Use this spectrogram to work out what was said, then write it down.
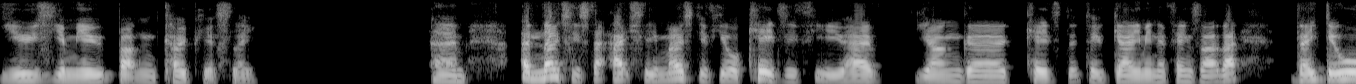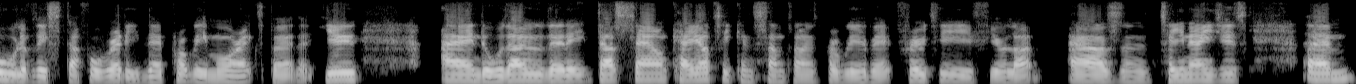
use your mute button copiously. Um, and notice that actually most of your kids, if you have younger kids that do gaming and things like that, they do all of this stuff already. They're probably more expert than you. And although that it does sound chaotic and sometimes probably a bit fruity if you're like ours and teenagers, um,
